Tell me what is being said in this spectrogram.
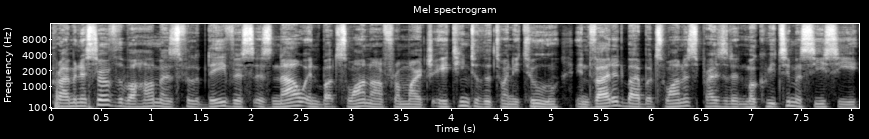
Prime Minister of the Bahamas Philip Davis is now in Botswana from March 18 to the 22, invited by Botswana's President Mokgweetsi Masisi,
